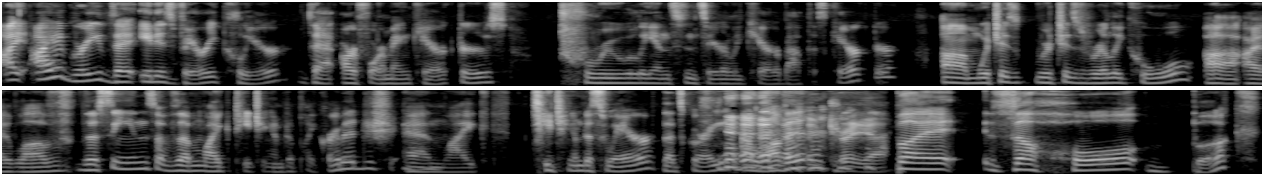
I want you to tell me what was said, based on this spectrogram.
I, I agree that it is very clear that our four main characters truly and sincerely care about this character. Um, which is which is really cool. Uh, I love the scenes of them like teaching him to play cribbage and like teaching him to swear. That's great. I love it. Great, yeah. But the whole book,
